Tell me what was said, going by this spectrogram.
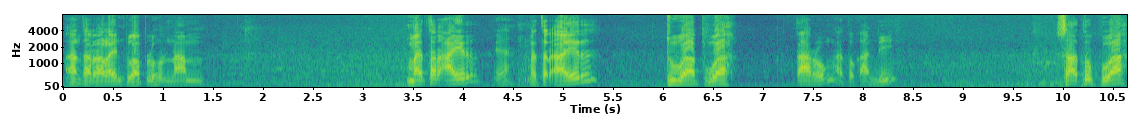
antara lain 26 meter air ya meter air dua buah karung atau kandi satu buah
